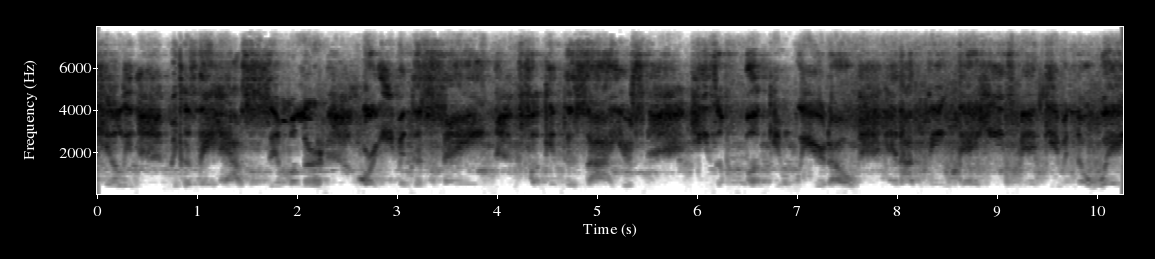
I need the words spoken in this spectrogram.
Kelly because they have similar or even the same fucking desires. He's a fucking weirdo, and I think that he's been given away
